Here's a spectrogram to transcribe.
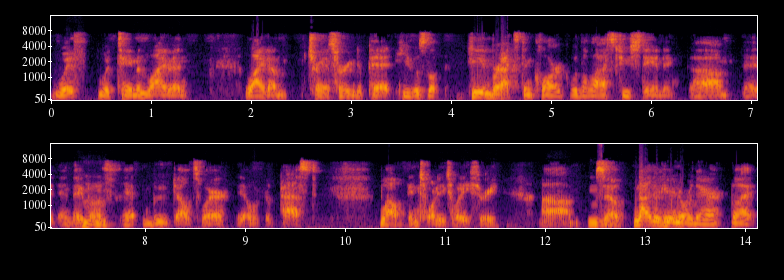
with with Taman Lyman Lydum transferring to Pitt. He was he and Braxton Clark were the last two standing, um, and, and, they hmm. both moved elsewhere you know, over the past, well, in 2023. Um, hmm. So neither here nor there, but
